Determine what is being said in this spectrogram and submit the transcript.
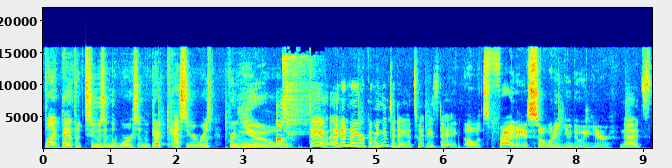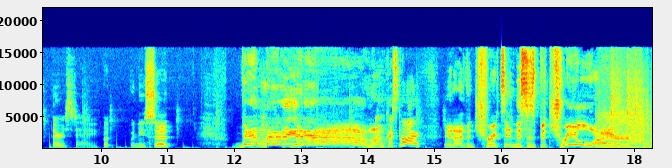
Black Panther 2 is in the works, and we've got casting rumors for you. Oh, Dave, I didn't know you were coming in today. It's Whitney's day. Oh, it's Friday, so what are you doing here? No, it's Thursday. But Whitney said, Bellingham! I'm Chris Carr. And I've been tricked, and this is Betrayal Wire!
